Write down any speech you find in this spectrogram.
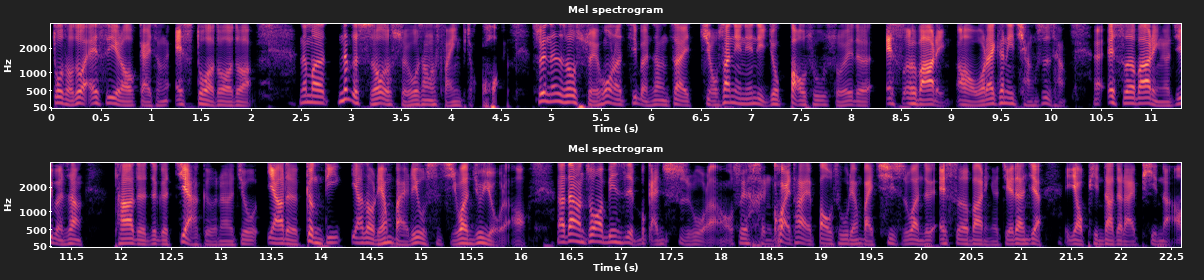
多少多少 S E 楼改成 S 多少多少多少。那么那个时候的水货商的反应比较快，所以那个时候水货呢，基本上在九三年年底就爆出所谓的 S 二八零啊，我来跟你抢市场。那 S 二八零呢，基本上。它的这个价格呢，就压得更低，压到两百六十几万就有了啊、那当然，中华宾士也不甘示弱了啊、哦，所以很快它也爆出两百七十万这个 S 二八零的接单价，要拼大家来拼了啊、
